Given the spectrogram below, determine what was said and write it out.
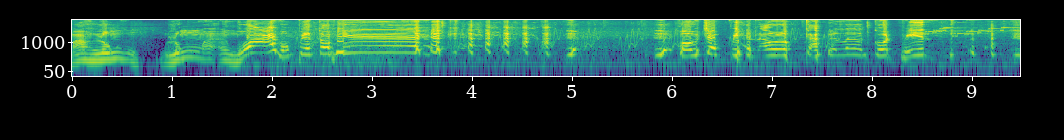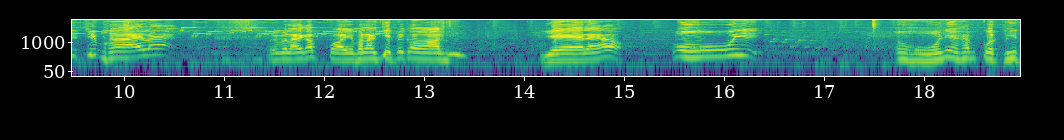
มาลุงลุงมาว้ายผมเปลี่ยนตัวพี่ผมจะเปลี่ยนเอากาเบลเลอร์กดผิดชิบหายแล้วไม่เป็นไรครับปล่อยพลังจิตไปก่อน แย่แล้ว โอ้ย โอ้โหเนี่ยครับกดผิด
